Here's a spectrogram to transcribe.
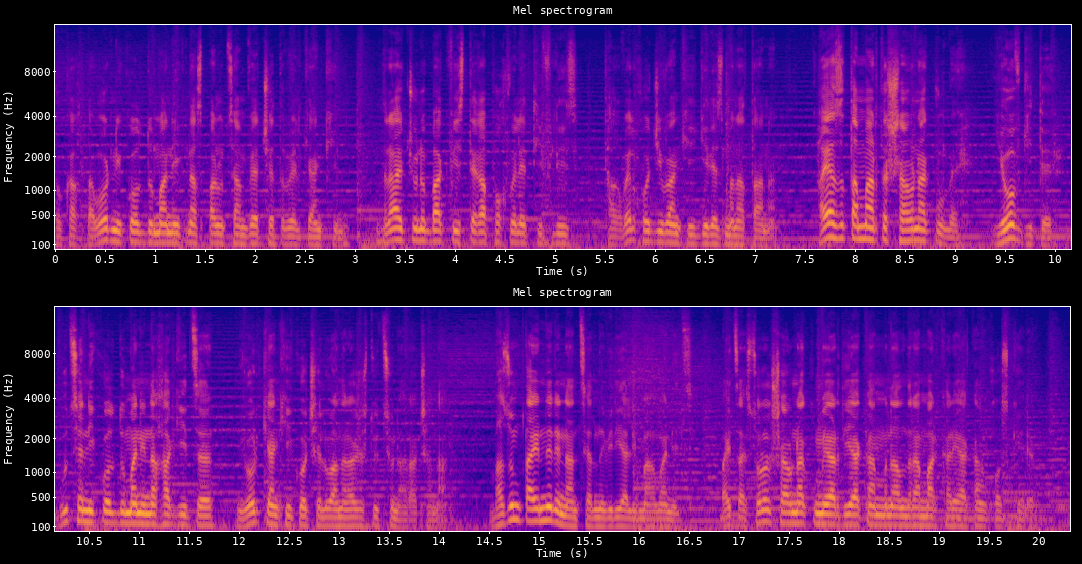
թոքախտավոր Նիկոլ Դումանի ինքնասպանության վերջը տվել կյանքին։ Նրա աճունը Բաքվից տեղափոխվել է Թիֆլիս, թաղվել Խոջիվանքի գերեզմանատանը։ Հայազտամարտը շարունակվում է։ Եվ գիտե, գուցե Նիկոլ Դումանի նախագիծը նոր կյանքի կոչելու անհրաժեշտություն առաջանա։ Բազում տարիներ են անցել նվիրյալի մահվանից, բայց այսօր շարունակում է արդիական մնալ նրա մարգարեական խոսքերը։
